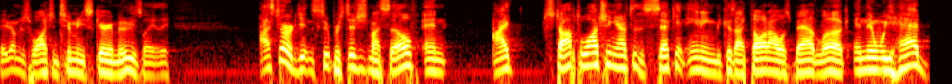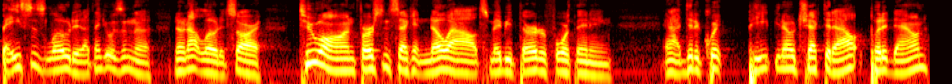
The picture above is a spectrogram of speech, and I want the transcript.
Maybe I'm just watching too many scary movies lately. I started getting superstitious myself, and I stopped watching after the second inning because I thought I was bad luck. And then we had bases loaded. I think it was in the no, not loaded. Sorry, two on, first and second, no outs, maybe third or fourth inning. And I did a quick peep, you know, checked it out, put it down,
